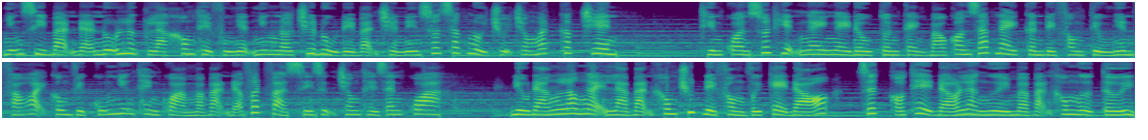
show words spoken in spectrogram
Những gì bạn đã nỗ lực là không thể phủ nhận nhưng nó chưa đủ để bạn trở nên xuất sắc nổi trội trong mắt cấp trên. Thiên quan xuất hiện ngay ngày đầu tuần cảnh báo con giáp này cần đề phòng tiểu nhân phá hoại công việc cũng những thành quả mà bạn đã vất vả xây dựng trong thời gian qua. Điều đáng lo ngại là bạn không chút đề phòng với kẻ đó, rất có thể đó là người mà bạn không ngờ tới.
